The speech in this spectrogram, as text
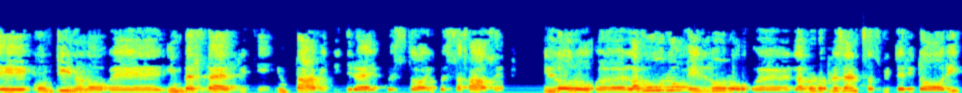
e continuano eh, imperterriti, impavidi direi in, questo, in questa fase il loro eh, lavoro e loro, eh, la loro presenza sui territori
